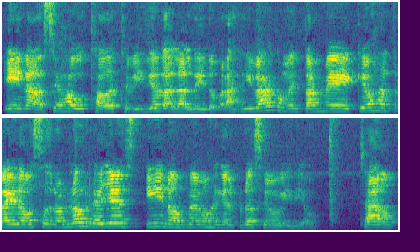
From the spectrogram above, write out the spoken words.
Y nada, si os ha gustado este vídeo, dadle al dedito para arriba, comentadme qué os han traído vosotros los reyes y nos vemos en el próximo vídeo. ¡Chao!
